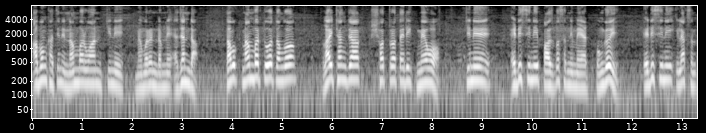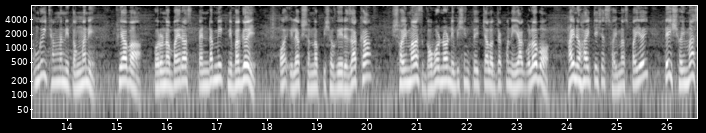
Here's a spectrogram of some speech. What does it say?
আবং খাচিনি নাম্বার ওয়ান চিনি মেমোরেন্ডামনি এজেন্ডা তাবুক নাম্বার টু তঙ্গ লাইথাংজাক সতেরো তারিখ মেও চিনি এডিসিনি পাঁচ বছরনি মেয়াদ পঙ্গৈ एडिसिनि ইলেকশন उंगै थांनानै तंमानि ফিয়াবা করোনা ভাইরাস প্যান্ডামিক নিবাগৈ ও ইলেকশন পিছগৈ রেজাখা ছয় মাস গভর্নর নিবিসিংতে চালক যাকমানে ইয়াক ওলব হাই নহাই তেইশে ছয় মাস পাইয়ই তেই ছয় মাস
